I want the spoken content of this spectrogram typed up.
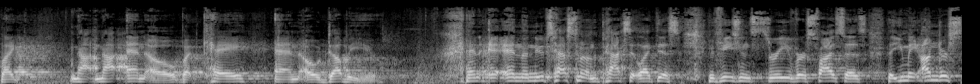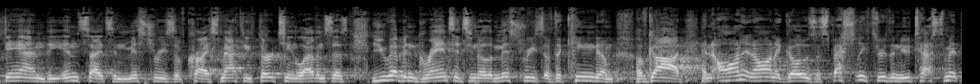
Like, not, not N O, but K N O W. And, and the New Testament unpacks it like this. Ephesians 3 verse 5 says that you may understand the insights and mysteries of Christ. Matthew 13, 11 says, you have been granted to know the mysteries of the kingdom of God. And on and on it goes, especially through the New Testament,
